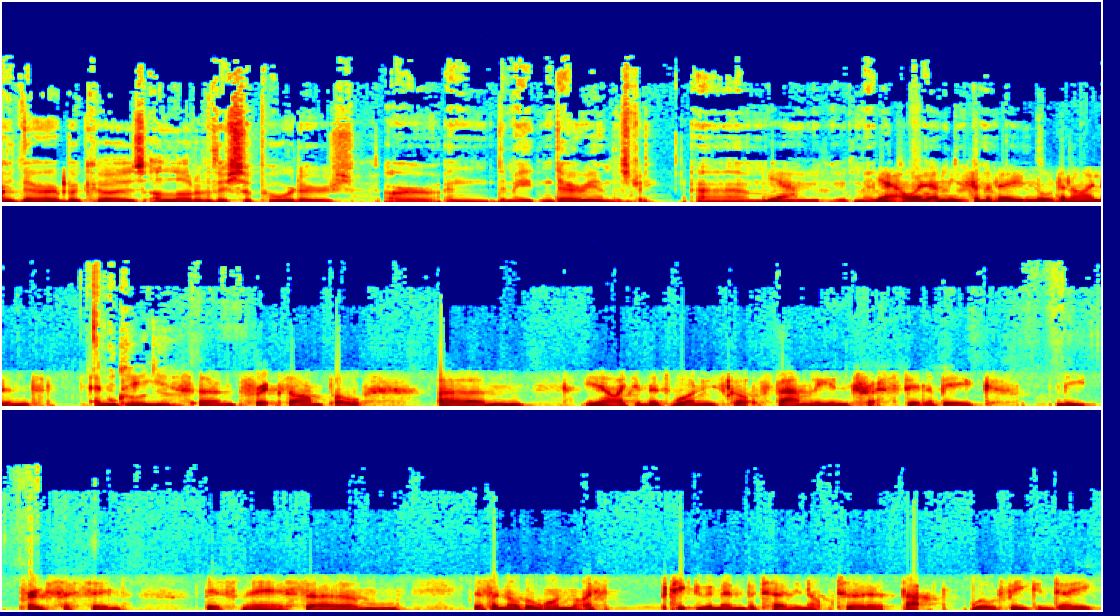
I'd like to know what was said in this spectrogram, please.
are there because a lot of their supporters are in the meat and dairy industry. Um, yeah, yeah. Well, I mean, some of the Northern Ireland MPs, oh God, yeah. um, for example. Um, you know, I think there's one who's got a family interest in a big meat processing business. Um, there's another one that I particularly remember turning up to that World Vegan Day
